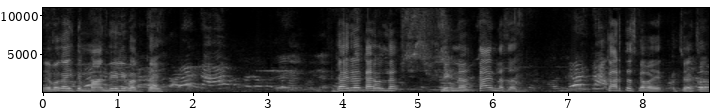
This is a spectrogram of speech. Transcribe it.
हे बघा इथे मांदेली बघताय. काय रे काय बोलता? ठीक ना काय आणला सर काढतोस का बाहेर? अच्छा अच्छा.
